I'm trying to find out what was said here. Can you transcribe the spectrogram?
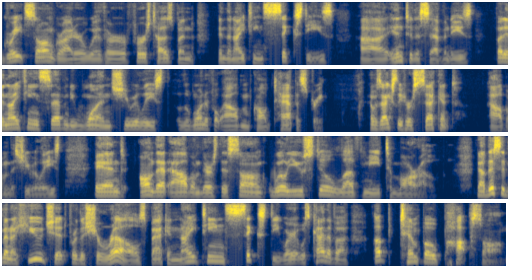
great songwriter with her first husband in the 1960s uh, into the 70s. But in 1971, she released the wonderful album called Tapestry. It was actually her second album that she released. And on that album, there's this song, Will You Still Love Me Tomorrow? Now, this had been a huge hit for the Shirelles back in 1960, where it was kind of a up tempo pop song.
